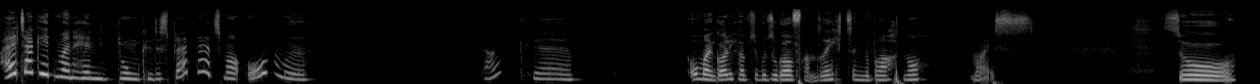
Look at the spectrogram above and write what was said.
Alter, geht mein Handy dunkel. Das bleibt da jetzt mal oben. Danke. Oh mein Gott, ich habe sogar auf Rang 16 gebracht noch. Nice. So.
